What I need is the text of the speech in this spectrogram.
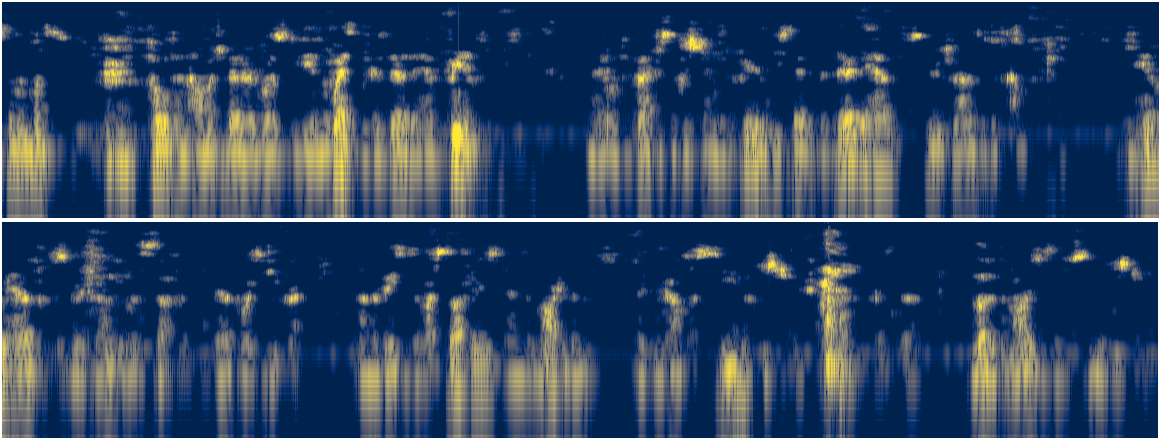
someone once told him how much better it was to be in the West because there they have freedom. And they're able to practice the Christianity and freedom. And he said that there they have spirituality with comfort. And here we have spirituality with suffering. Therefore it's deeper. On the basis of our sufferings and the martyrdom, they become a seed of Christianity. Because the blood of the martyrs is a seed of Christianity.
